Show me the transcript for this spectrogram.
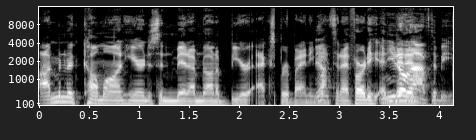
I'm gonna come on here and just admit I'm not a beer expert by any means, yeah. and I've already and you don't have to be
